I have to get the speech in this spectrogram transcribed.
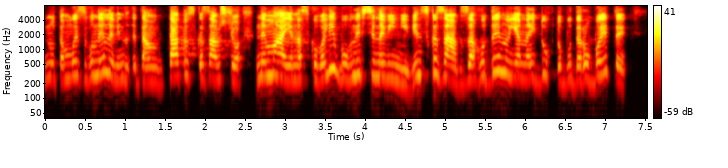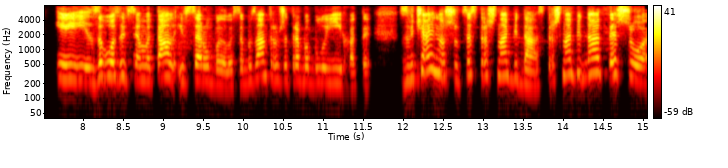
ну там ми дзвонили. Він там тато сказав, що немає нас ковалів, бо вони всі на війні. Він сказав: за годину я знайду, хто буде робити. І завозився метал, і все робилося, бо завтра вже треба було їхати. Звичайно, що це страшна біда. Страшна біда, те, що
